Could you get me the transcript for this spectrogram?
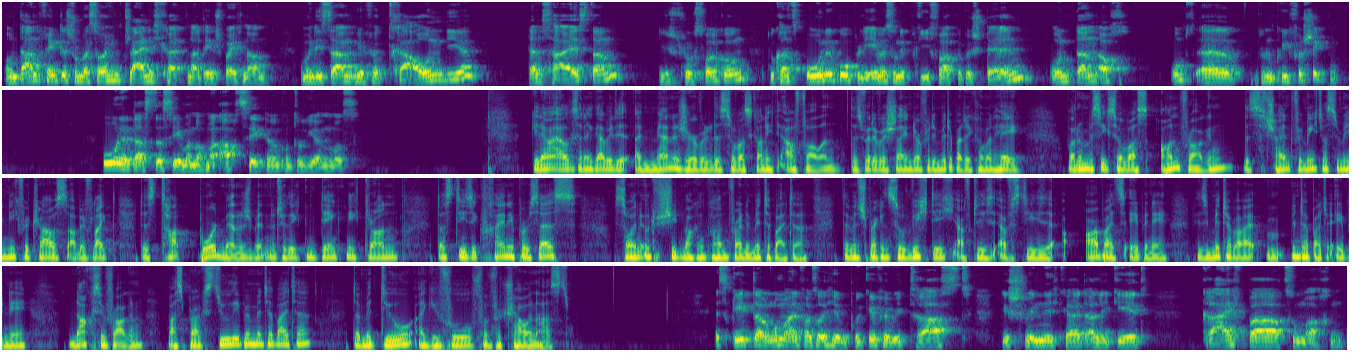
Und dann fängt es schon bei solchen Kleinigkeiten halt entsprechend an. Und wenn die sagen, wir vertrauen dir, das heißt dann, die Schlussfolgerung, du kannst ohne Probleme so eine Briefmarke bestellen und dann auch um, äh, einen Brief verschicken. Ohne dass das jemand nochmal absegnen und kontrollieren muss. Genau, Alex, ich glaube, ein Manager würde das sowas gar nicht auffallen. Das würde wahrscheinlich nur für die Mitarbeiter kommen, hey, warum muss ich sowas anfragen? Das scheint für mich, dass du mich nicht vertraust. Aber vielleicht das Top-Board-Management natürlich denkt nicht dran, dass dieser kleine Prozess so einen Unterschied machen kann für einen Mitarbeiter. Dementsprechend so wichtig, auf, die, auf diese Arbeitsebene, diese Mitarbeit Mitarbeiterebene nachzufragen, was brauchst du, lieber Mitarbeiter, damit du ein Gefühl von Vertrauen hast. Es geht darum, einfach solche Begriffe wie Trust, Geschwindigkeit, Alliget greifbar zu machen.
